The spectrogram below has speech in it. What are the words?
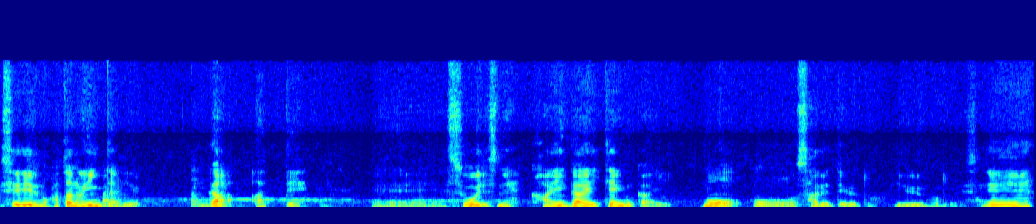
声優の方のインタビューがあって、えー、すごいですね。海外展開もされているということですね。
